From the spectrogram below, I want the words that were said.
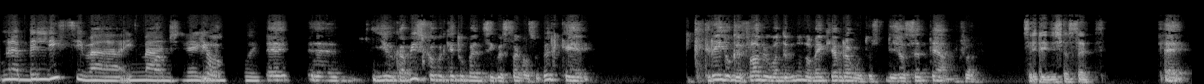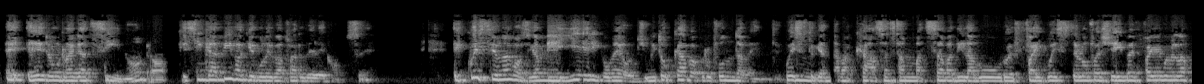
una bellissima immagine. Io, eh, eh, io, capisco perché tu pensi questa cosa, perché credo che Flavio, quando è venuto a me, che avrà avuto 17 anni, Flavio? Sì, 17. Eh, eh, era un ragazzino no. che si capiva che voleva fare delle cose e questa è una cosa che a me ieri come oggi mi toccava profondamente. Questo mm. che andava a casa, si ammazzava di lavoro e fai questo e lo faceva e fai quella.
